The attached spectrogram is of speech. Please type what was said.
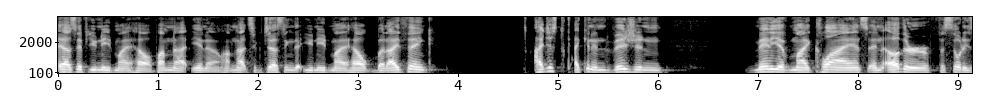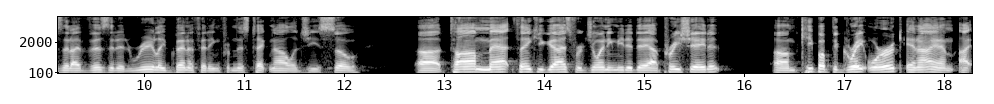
as if you need my help. I'm not. You know, I'm not suggesting that you need my help, but I think I just I can envision many of my clients and other facilities that I've visited really benefiting from this technology. So, uh, Tom, Matt, thank you guys for joining me today. I appreciate it. Um, keep up the great work, and I am, I,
